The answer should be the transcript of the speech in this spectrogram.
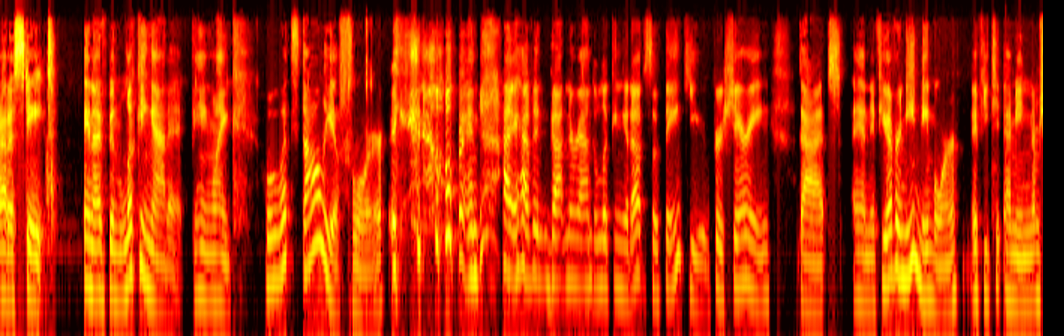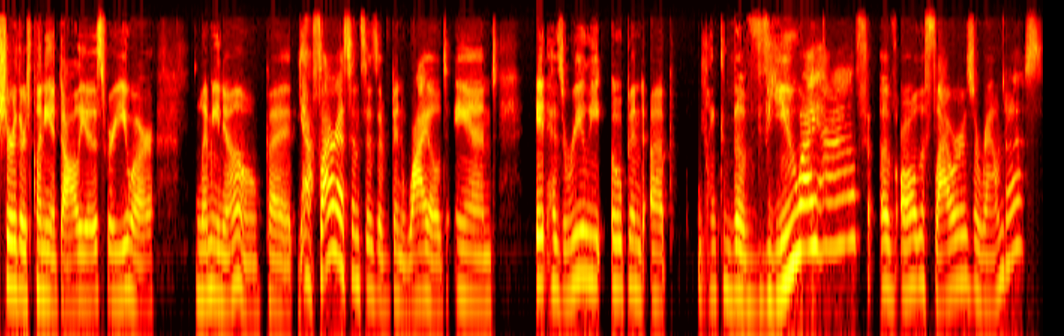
out of state. And I've been looking at it, being like, well, what's Dahlia for? you know, and I haven't gotten around to looking it up. So thank you for sharing that. And if you ever need me more, if you, I mean, I'm sure there's plenty of Dahlias where you are. Let me know. But yeah, flower essences have been wild, and it has really opened up like the view I have of all the flowers around us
